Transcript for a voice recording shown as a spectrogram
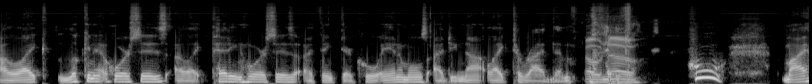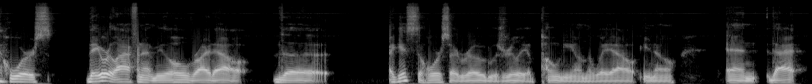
I like looking at horses. I like petting horses. I think they're cool animals. I do not like to ride them. Oh no. Whew. My horse, they were laughing at me the whole ride out. The I guess the horse I rode was really a pony on the way out, you know. And that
